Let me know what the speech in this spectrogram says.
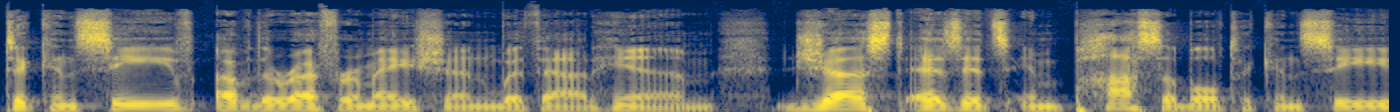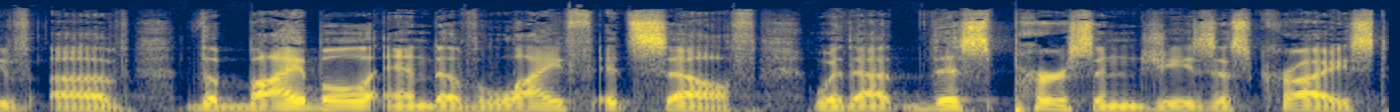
to conceive of the Reformation without him, just as it's impossible to conceive of the Bible and of life itself without this person, Jesus Christ,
